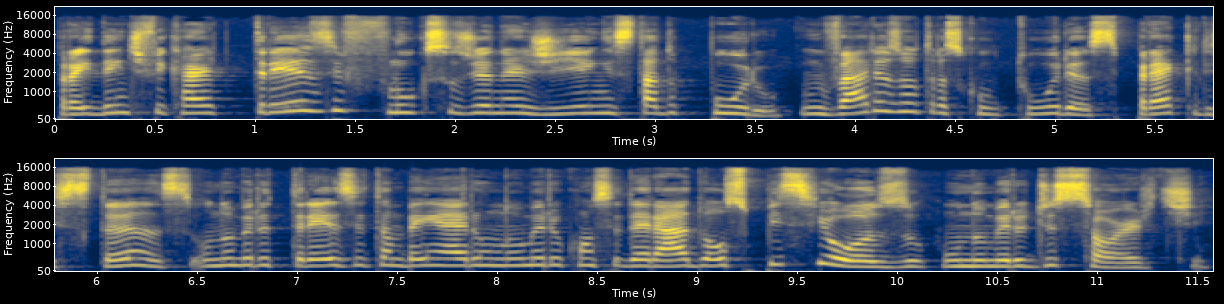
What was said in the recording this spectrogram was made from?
para identificar 13 fluxos de energia em estado puro. Em várias outras culturas pré-cristãs, o número 13 também era um número considerado auspicioso, um número de sorte.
